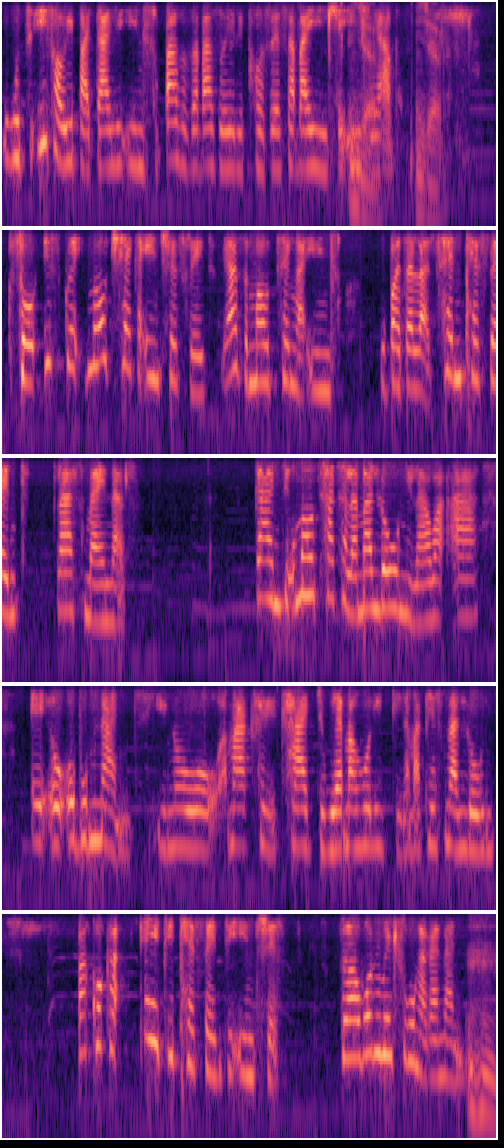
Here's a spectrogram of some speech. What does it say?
ukuthi if awuyibhadali indlu bazoza bazoyi-repossessa bayihle indlu injalo yabo. injalo. So isikwe mawuchecka i-interest rate yazi mawuthenga indlu ubhadala 10 percent plus minus. Kanti uma uthatha lama loan lawa a e- o- obumnandi you know ama credit card kuya ama holiday nama personal loan bakhokha 80 percent interest siyabona umehluko ungakanani. Mhm.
